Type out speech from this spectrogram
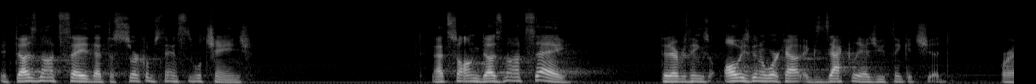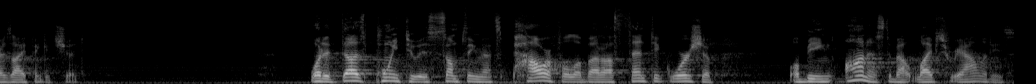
It does not say that the circumstances will change. That song does not say that everything's always going to work out exactly as you think it should or as I think it should. What it does point to is something that's powerful about authentic worship while being honest about life's realities.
